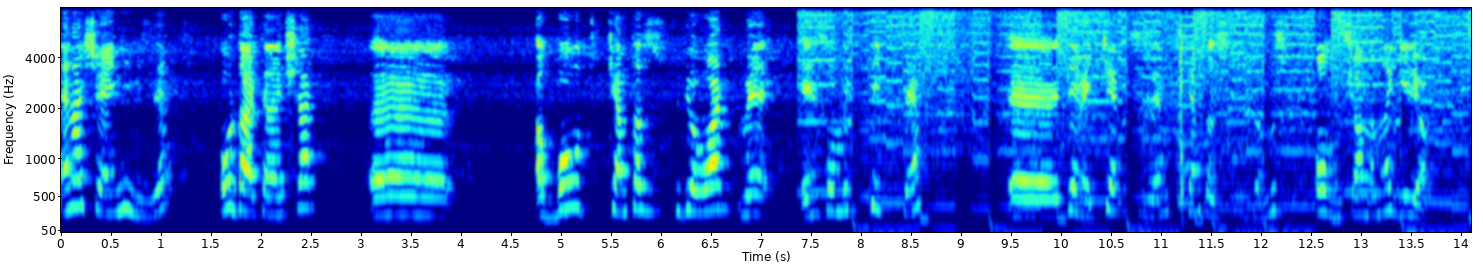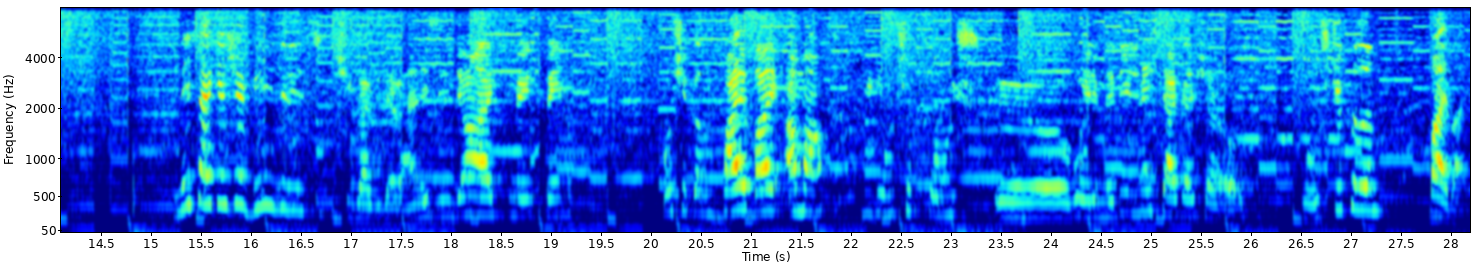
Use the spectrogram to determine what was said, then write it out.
En aşağı indiğimizde orada arkadaşlar ee, About Camtasia Studio var ve en sondaki tek de ee, demek ki sizin Camtasia Studio'nuz olmuş anlamına geliyor. Neyse arkadaşlar beni izlediğiniz için teşekkürler video beğendiyseniz etmeyi unutmayın. Hoşçakalın bay bay ama videom çok olmuş ee, bu elimde değil. Neyse arkadaşlar hoşçakalın bay bay.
